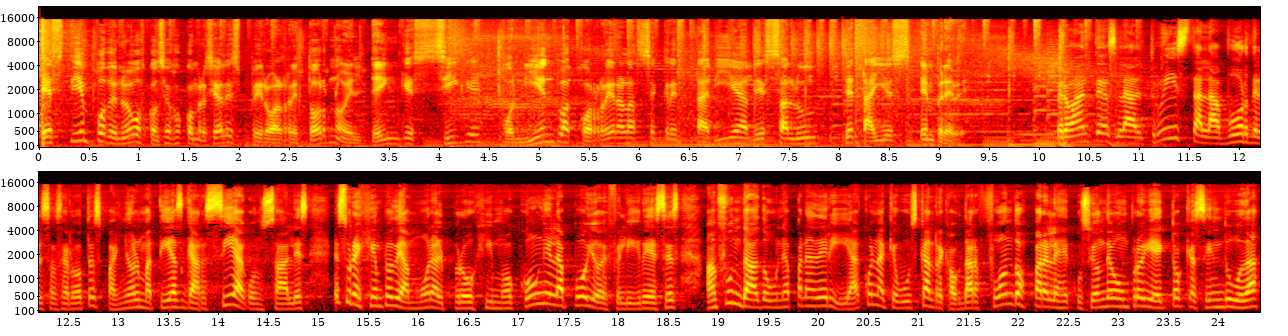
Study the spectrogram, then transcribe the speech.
Es tiempo de nuevos consejos comerciales, pero al retorno el dengue sigue poniendo a correr a la Secretaría de Salud. Detalles en breve. Pero antes, la altruista labor del sacerdote español Matías García González es un ejemplo de amor al prójimo. Con el apoyo de feligreses han fundado una panadería con la que buscan recaudar fondos para la ejecución de un proyecto que sin duda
